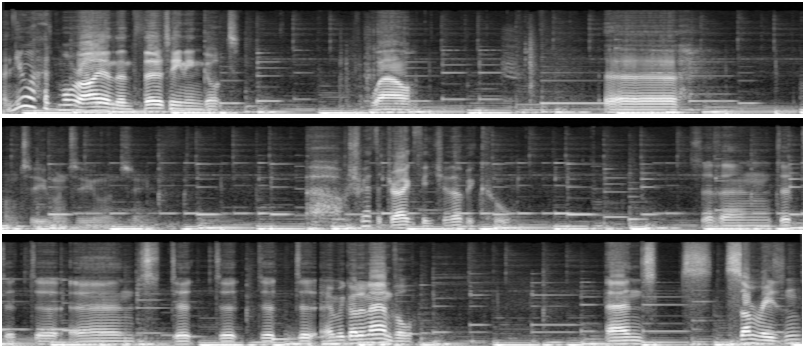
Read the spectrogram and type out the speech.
I knew I had more iron than 13 ingots. Wow. Uh, one, two, one, two, one, two. I wish we had the drag feature, that'd be cool. So then, da, da, da, and da, da, da, da, and we got an anvil. And some reason,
